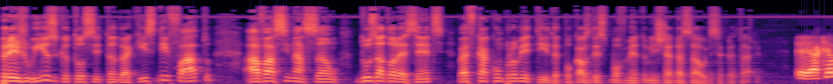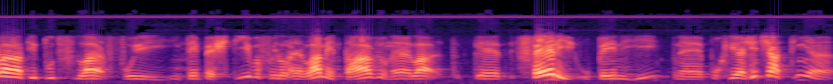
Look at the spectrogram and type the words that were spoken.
prejuízo que eu estou citando aqui, se de fato a vacinação dos adolescentes vai ficar comprometida por causa desse movimento do Ministério da Saúde, secretário. É, aquela atitude lá foi intempestiva, foi é, lamentável, né? Lá, é, fere o PNI, né? porque a gente já tinha,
